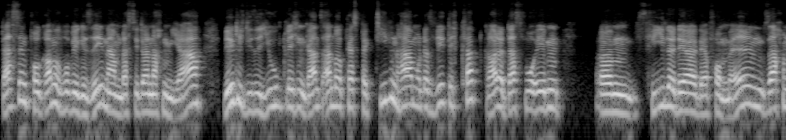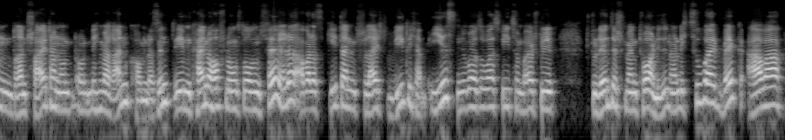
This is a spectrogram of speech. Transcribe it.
das sind Programme, wo wir gesehen haben, dass sie dann nach einem Jahr wirklich diese Jugendlichen ganz andere Perspektiven haben und das wirklich klappt. Gerade das, wo eben ähm, viele der, der formellen Sachen dran scheitern und, und nicht mehr rankommen. Das sind eben keine hoffnungslosen Fälle, aber das geht dann vielleicht wirklich am ehesten über sowas wie zum Beispiel studentische Mentoren. Die sind noch nicht zu weit weg, aber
